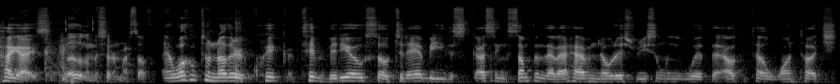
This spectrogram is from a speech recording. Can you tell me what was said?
Hi guys, oh let me center myself, and welcome to another quick tip video. So today I'll be discussing something that I have noticed recently with the Alcatel One Touch.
